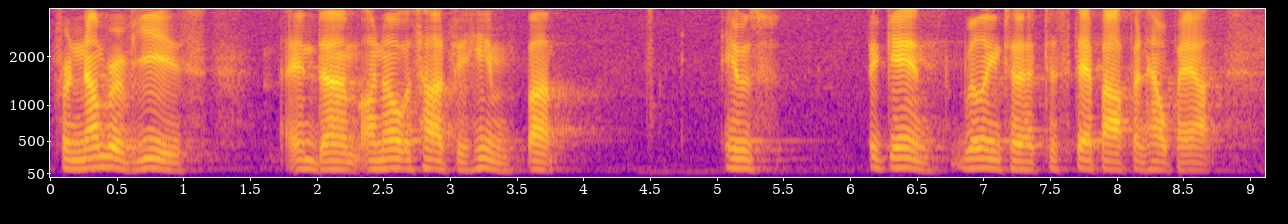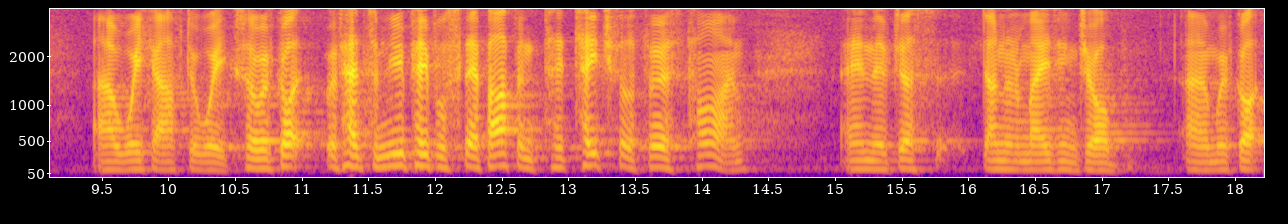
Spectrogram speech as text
for a number of years. And um, I know it was hard for him, but he was, again, willing to, to step up and help out uh, week after week. So we've, got, we've had some new people step up and t- teach for the first time, and they've just done an amazing job. Um, we've got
